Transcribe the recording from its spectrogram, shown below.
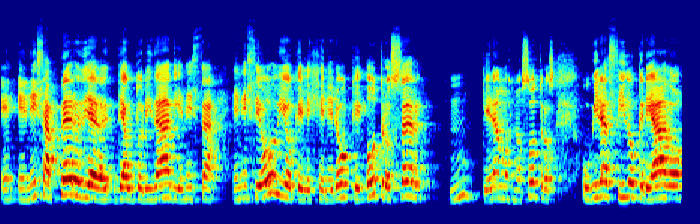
en, esa pérdida de, autoridad y en, esa, en ese odio que le generó que otro ser que éramos nosotros, hubiera sido creado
